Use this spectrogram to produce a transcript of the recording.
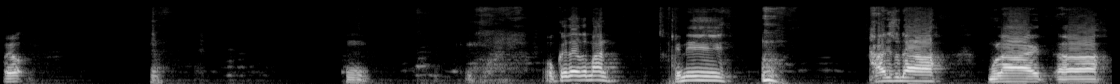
Ayo. Hmm. Oke teman-teman, ini hari sudah mulai uh,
